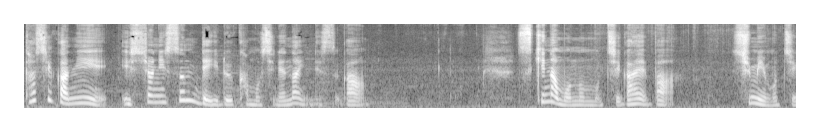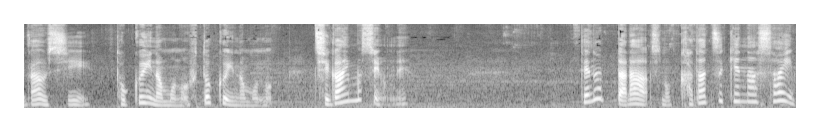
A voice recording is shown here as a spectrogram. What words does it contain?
確かに一緒に住んでいるかもしれないんですが好きなものも違えば趣味も違うし得意なもの不得意なもの違いますよね。ってなったらその片付けなさい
